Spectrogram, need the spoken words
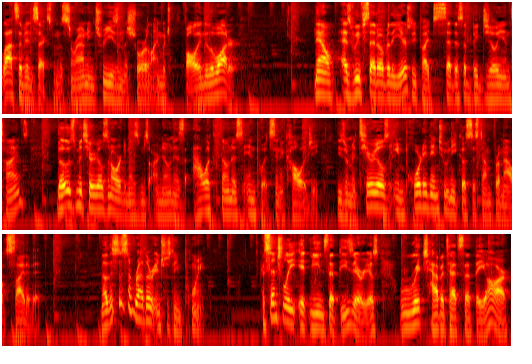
Lots of insects from the surrounding trees and the shoreline, which fall into the water. Now, as we've said over the years, we've probably said this a bajillion times, those materials and organisms are known as allochthonous inputs in ecology. These are materials imported into an ecosystem from outside of it. Now, this is a rather interesting point. Essentially, it means that these areas, rich habitats that they are,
